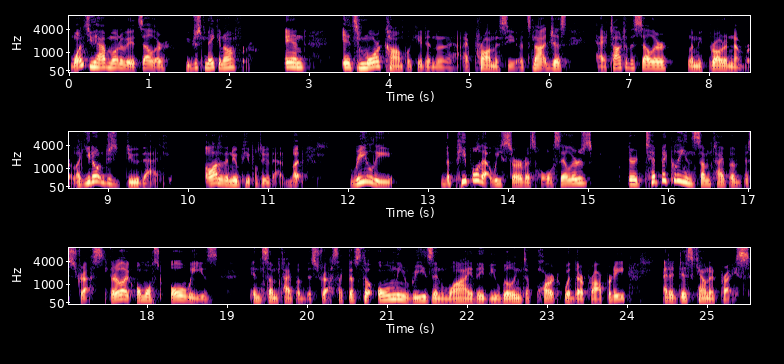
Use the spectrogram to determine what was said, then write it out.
once you have motivated seller, you just make an offer. And it's more complicated than that. I promise you. It's not just, hey, talk to the seller, let me throw out a number. Like you don't just do that. A lot of the new people do that. But really, the people that we serve as wholesalers, they're typically in some type of distress. They're like almost always in some type of distress. Like that's the only reason why they'd be willing to part with their property at a discounted price.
